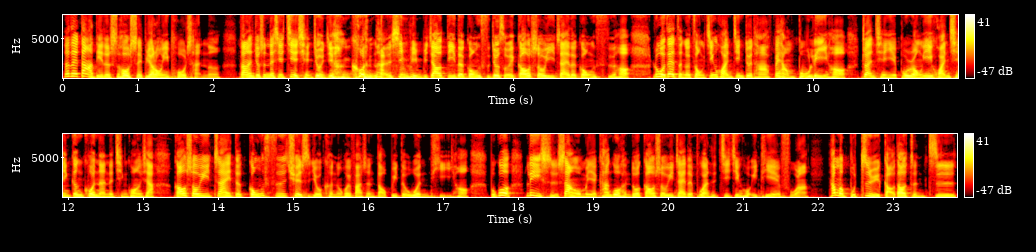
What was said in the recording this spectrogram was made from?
那在大跌的时候，谁比较容易破产呢？当然就是那些借钱就已经很困难、信评比较低的公司，就所谓高收益债的公司哈。如果在整个总经环境对它非常不利哈，赚钱也不容易，还钱更困难的情况下，高收益债的公司。确实有可能会发生倒闭的问题哈，不过历史上我们也看过很多高收益债的，不管是基金或 ETF 啊，他们不至于搞到整支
